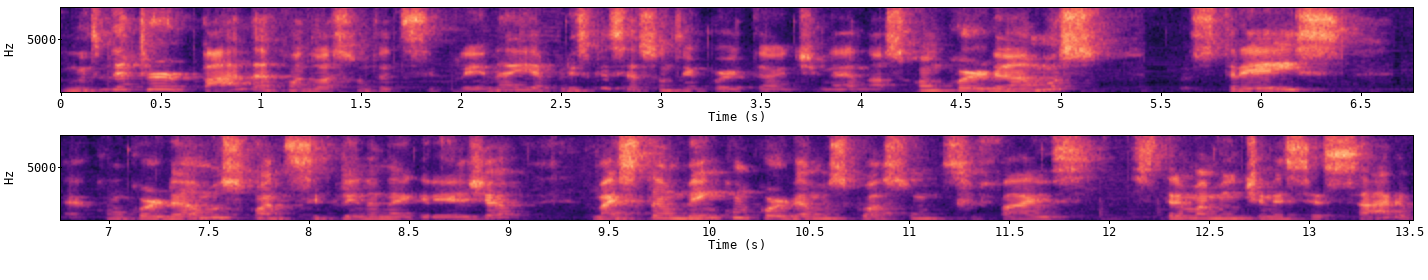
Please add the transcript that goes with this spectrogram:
muito deturpada quando o assunto é disciplina, e é por isso que esse assunto é importante, né? Nós concordamos, os três é, concordamos com a disciplina na igreja, mas também concordamos que o assunto se faz extremamente necessário,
